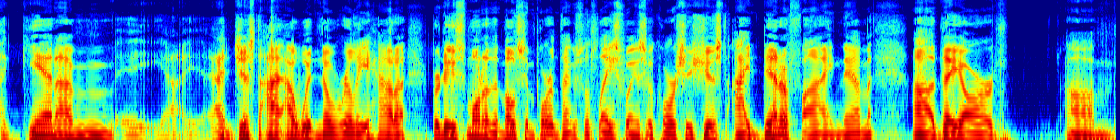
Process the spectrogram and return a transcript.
again, I'm, I, I just, I, I wouldn't know really how to produce them. One of the most important things with lacewings, of course, is just identifying them. Uh, they are, um,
